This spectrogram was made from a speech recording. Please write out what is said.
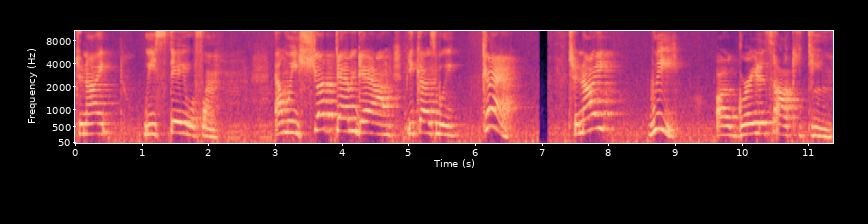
Tonight, we stay with them. And we shut them down because we can. Tonight, we are the greatest hockey team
